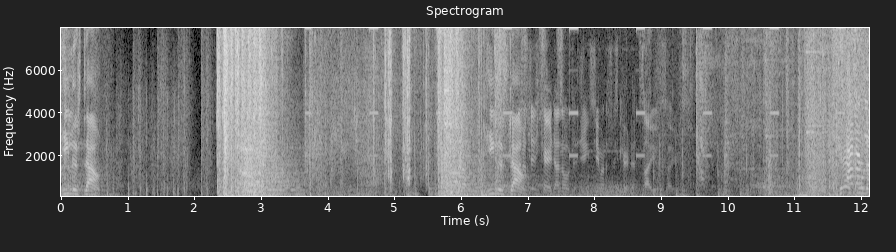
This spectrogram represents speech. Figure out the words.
Healers down. Healers down. Careful now.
